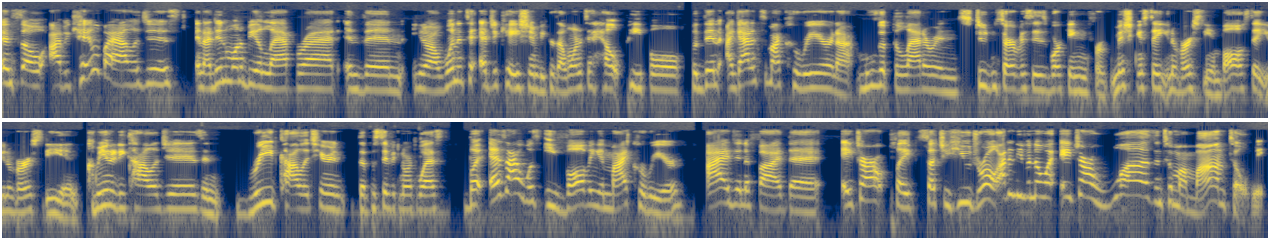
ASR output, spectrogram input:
And so I became a biologist and I didn't want to be a lab rat. And then, you know, I went into education because I wanted to help people. But then I got into my career and I moved up the ladder in student services, working for Michigan State University and Ball State University and community colleges and Reed College here in the Pacific Northwest. But as I was evolving in my career, I identified that HR played such a huge role. I didn't even know what HR was until my mom told me,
